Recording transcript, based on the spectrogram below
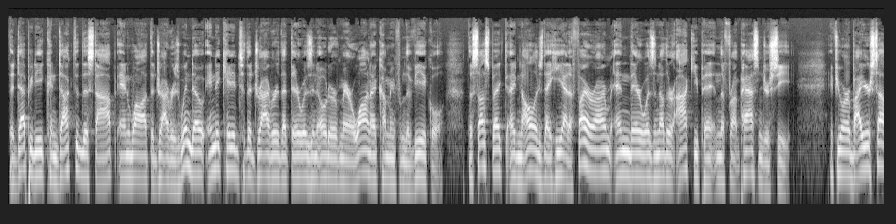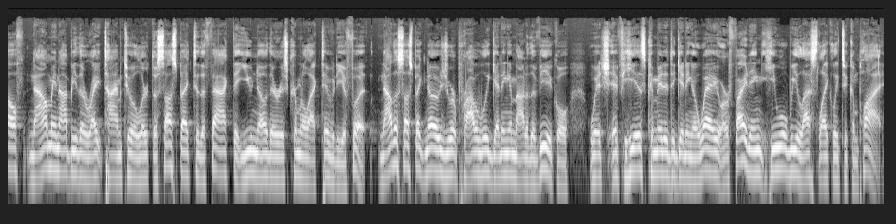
The deputy conducted the stop and, while at the driver's window, indicated to the driver that there was an odor of marijuana coming from the vehicle. The suspect acknowledged that he had a firearm and there was another occupant in the front passenger seat. If you are by yourself, now may not be the right time to alert the suspect to the fact that you know there is criminal activity afoot. Now the suspect knows you are probably getting him out of the vehicle, which, if he is committed to getting away or fighting, he will be less likely to comply.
